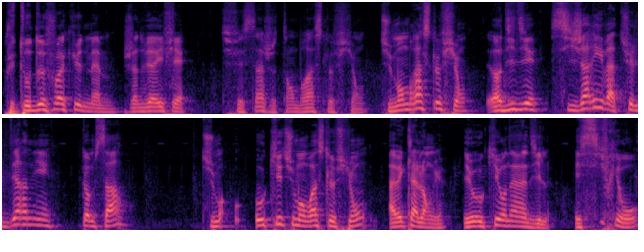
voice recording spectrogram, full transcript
Plutôt deux fois qu'une même, je viens de vérifier. Tu fais ça, je t'embrasse le fion. Tu m'embrasses le fion. Alors Didier, si j'arrive à tuer le dernier comme ça, tu ok tu m'embrasses le fion avec la langue. Et ok on a un deal. Et si frérot,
